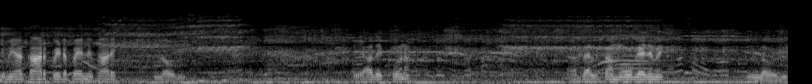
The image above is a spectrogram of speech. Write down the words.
ਜਿਵੇਂ ਆ ਕਾਰਪੇਟ ਪਏ ਨੇ ਸਾਰੇ। ਲਓ ਵੀ। ਤੇ ਆ ਦੇਖੋ ਨਾ ਆ ਵੈਲਕਮ ਹੋ ਗਿਆ ਜਿਵੇਂ। ਲਓ ਜੀ।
